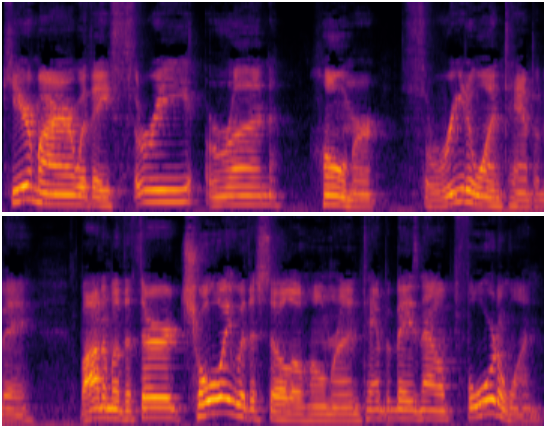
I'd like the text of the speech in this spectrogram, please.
Kiermaier with a three run homer, 3 to 1 Tampa Bay. Bottom of the third, Choi with a solo home run. Tampa Bay is now 4 to 1.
